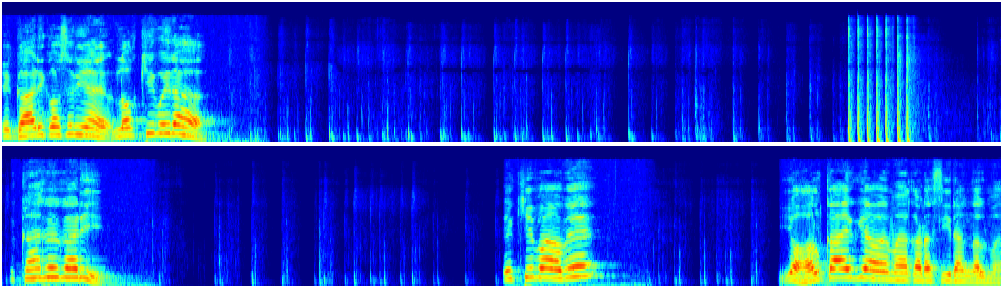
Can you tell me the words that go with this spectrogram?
ए गाडी कसरी यहाँ आयो? ल के भइरह। कहाँ गयो गाडी ए के भयो बे यो हल्का आयो क्या हो महाकाडा सिराङ्गलमा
